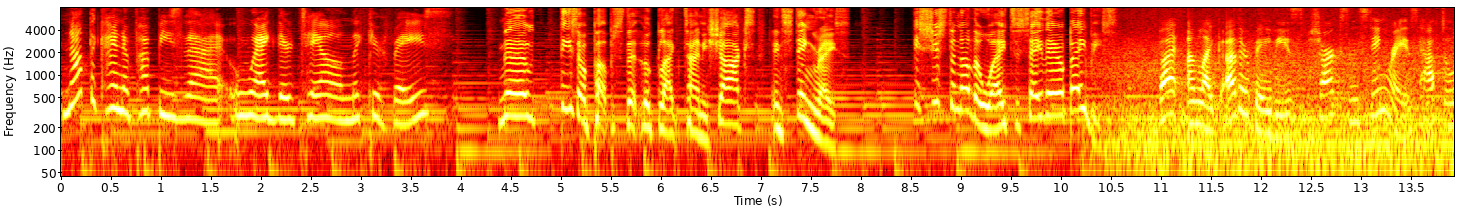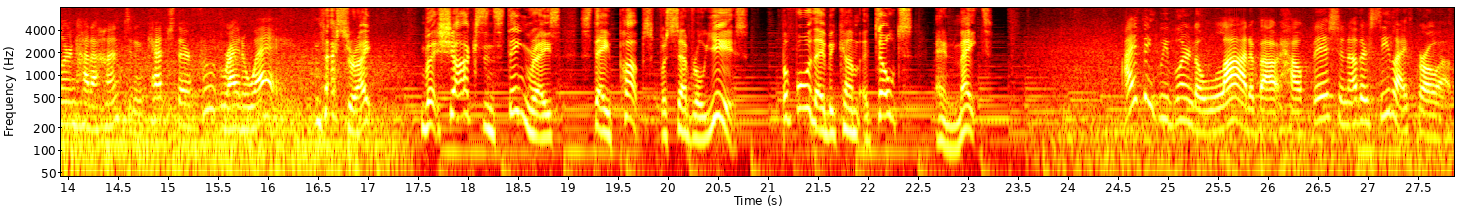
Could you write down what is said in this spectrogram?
Not the kind of puppies that wag their tail and lick your face. No, these are pups that look like tiny sharks and stingrays. It's just another way to say they are babies. But unlike other babies, sharks and stingrays have to learn how to hunt and catch their food right away. That's right. But sharks and stingrays stay pups for several years before they become adults and mate. I think we've learned a lot about how fish and other sea life grow up.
